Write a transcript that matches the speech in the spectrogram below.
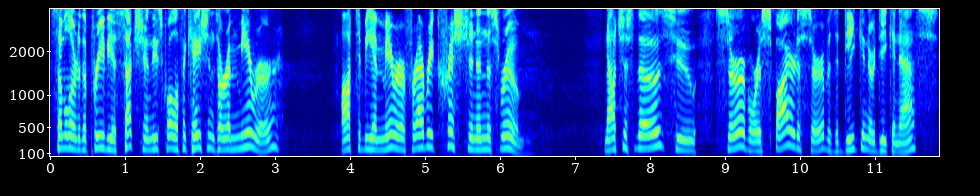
Similar to the previous section, these qualifications are a mirror, ought to be a mirror for every Christian in this room not just those who serve or aspire to serve as a deacon or deaconess.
